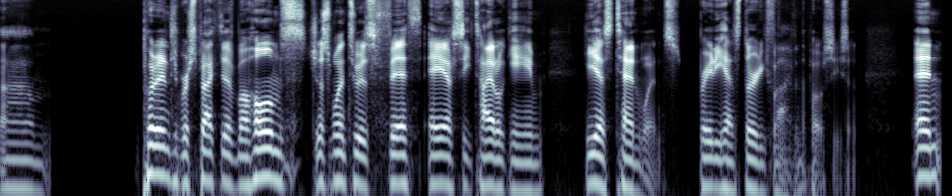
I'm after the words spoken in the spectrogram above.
Um, put it into perspective, Mahomes just went to his fifth AFC title game. He has 10 wins. Brady has 35 in the postseason. And,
